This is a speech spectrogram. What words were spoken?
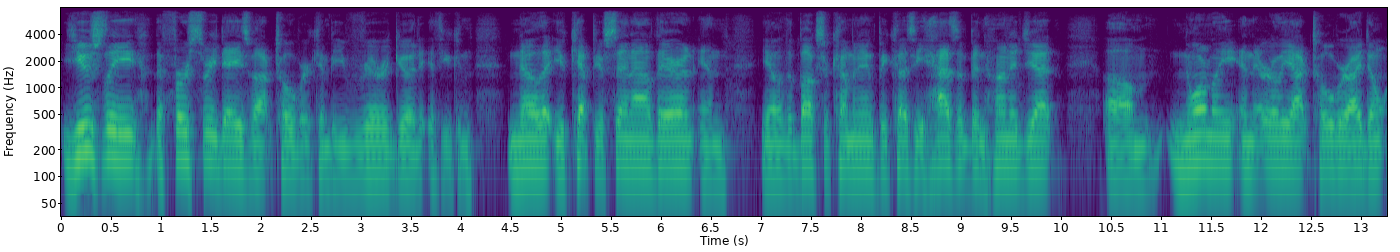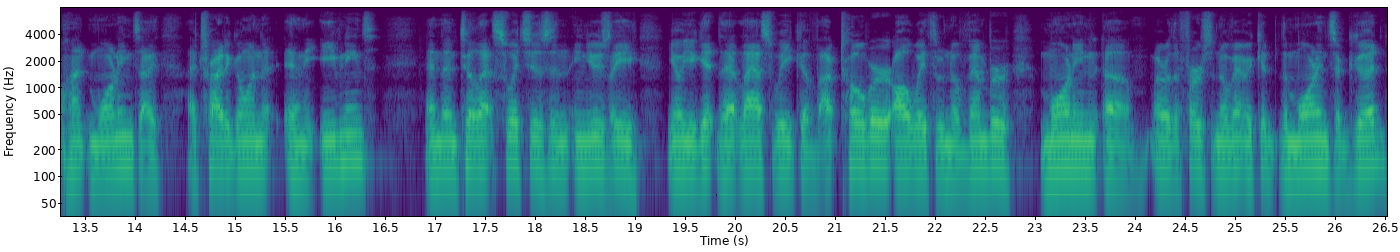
usually the first three days of October can be very good if you can know that you kept your scent out there and, and you know the bucks are coming in because he hasn't been hunted yet um, normally in the early October, I don't hunt mornings. I, I try to go in the, in the evenings. And then until that switches, and, and usually, you know, you get that last week of October all the way through November morning, uh, or the first of November. Could, the mornings are good.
